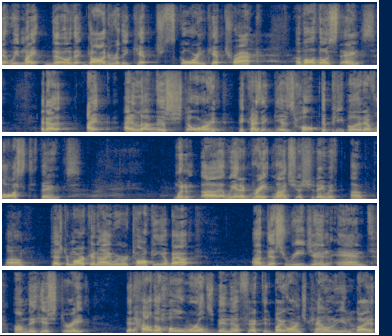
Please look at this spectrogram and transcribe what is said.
that we might know that God really kept score and kept track of all those things. And I, I, I love this story because it gives hope to people that have lost things when uh, we had a great lunch yesterday with uh, uh, Pastor Mark and I, we were talking about uh, this region and um, the history that how the whole world's been affected by Orange County and by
